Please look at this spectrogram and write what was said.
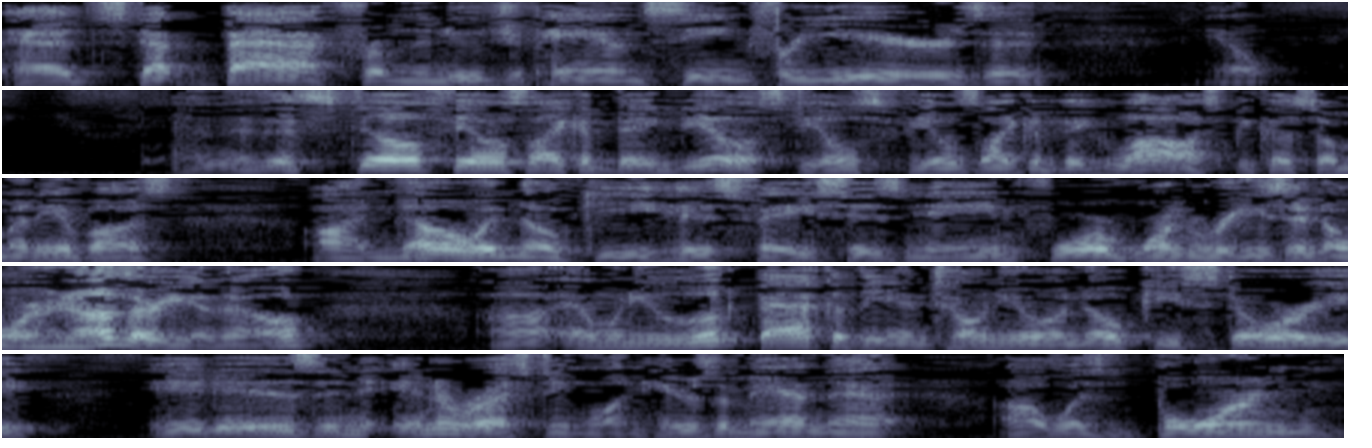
had stepped back from the New Japan scene for years and, you know, it still feels like a big deal. It still feels like a big loss because so many of us uh, know Inoki, his face, his name for one reason or another, you know. Uh, and when you look back at the Antonio Inoki story, it is an interesting one. Here's a man that uh, was born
